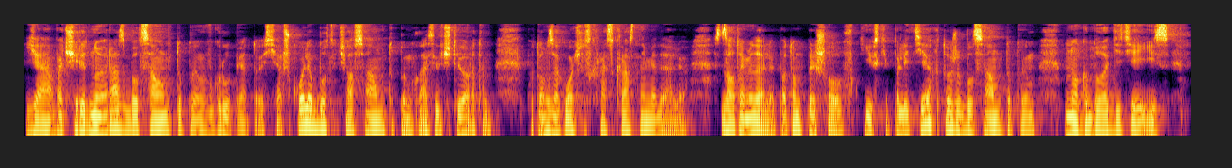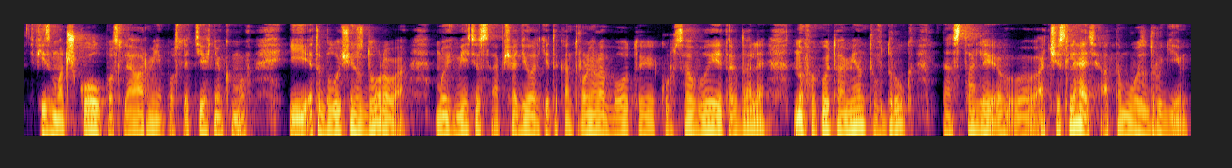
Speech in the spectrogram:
Я в очередной раз был самым тупым в группе. То есть я в школе был сначала самым тупым в классе в четвертом, потом закончил с красной медалью, с золотой медалью, потом пришел в Киевский политех, тоже был самым тупым. Много было детей из физмат-школ, после армии, после техникумов. И это было очень здорово. Мы вместе сообща делали какие-то контрольные работы, курсовые и так далее. Но в какой-то момент вдруг э, стали э, отчислять одного за другим.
